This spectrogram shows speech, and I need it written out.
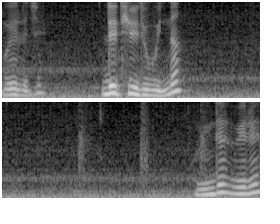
왜 이러지? 내 뒤에 누구 있나? 어딘데? 왜 이래?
